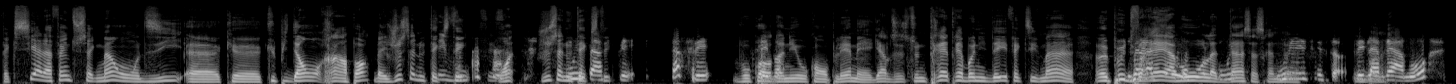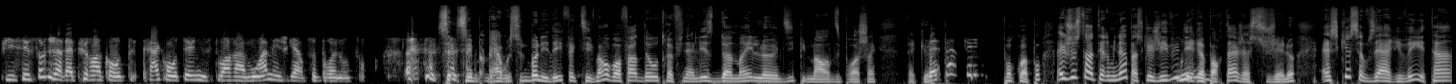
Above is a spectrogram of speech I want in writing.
Fait que si à la fin du segment, on dit euh, que Cupidon remporte, ben juste à nous texter. vous. Ouais, juste à nous oui, texter. parfait. Parfait. Vos coordonnées au complet. Mais regarde, c'est une très, très bonne idée, effectivement. Un peu de J'aurais vrai pu- amour là-dedans, oui. ça serait une... Oui, c'est ça. C'est de la vraie amour. Puis c'est sûr que j'aurais pu rencontrer- raconter une histoire à moi, mais je garde ça pour un autre soir. C'est, c'est- ben oui, c'est une bonne idée, effectivement. On va faire d'autres finalistes demain, lundi puis mardi prochain. Fait que Ben, parfait. pourquoi pas? Et juste en terminant, parce que j'ai vu Oui. des reportages à ce sujet-là, est-ce que ça vous est arrivé, étant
